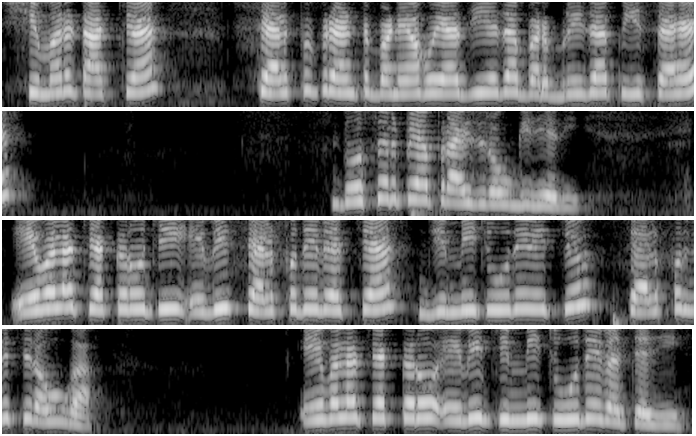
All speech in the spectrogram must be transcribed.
ਸ਼ਿਮਰ ਟੱਚ ਹੈ ਸੈਲਫ ਪ੍ਰਿੰਟ ਬਣਿਆ ਹੋਇਆ ਜੀ ਇਹਦਾ ਬਰਬਰੀ ਦਾ ਪੀਸ ਹੈ ਇਹ। 200 ਰੁਪਿਆ ਪ੍ਰਾਈਸ ਰਹੂਗੀ ਜੀ ਇਹਦੀ। ਇਹ ਵਾਲਾ ਚੈੱਕ ਕਰੋ ਜੀ, ਇਹ ਵੀ ਸੈਲਫ ਦੇ ਵਿੱਚ ਹੈ ਜਿੰਮੀ ਚੂ ਦੇ ਵਿੱਚ ਸੈਲਫ ਵਿੱਚ ਰਹੂਗਾ। ਇਹ ਵਾਲਾ ਚੈੱਕ ਕਰੋ, ਇਹ ਵੀ ਜਿੰਮੀ ਚੂ ਦੇ ਵਿੱਚ ਹੈ ਜੀ।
